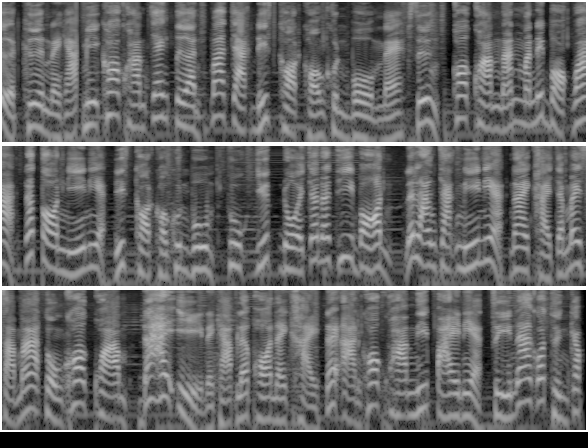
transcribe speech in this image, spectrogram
เกิดขึ้นนะครับมีข้อความแจ้งเตือนมาจาก Discord ของคุณบูมนะซึ่งข้อความนั้นมันได้บอกว่าณตอนนี้เนี่ย Discord ของคุณบูมถูกยึดโดยเจ้าหน้าที่บอลและหลังจากนี้เนี่ยนายไข่จะไม่สามารถส่งข้อความได้อีกนะครับแล้วพอนายไข่ได้อ่านข้อความนี้ไปเนี่ยสีหน้าก็ถึงกับ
